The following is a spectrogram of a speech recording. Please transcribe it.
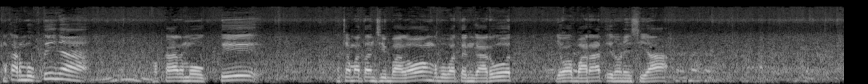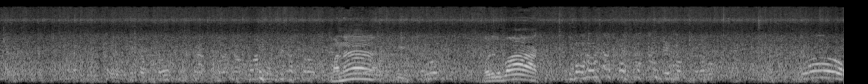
Mekar Muktinya. Mekar Mukti, Kecamatan Cibalong, Kabupaten Garut, Jawa Barat, Indonesia. Mana? Mau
